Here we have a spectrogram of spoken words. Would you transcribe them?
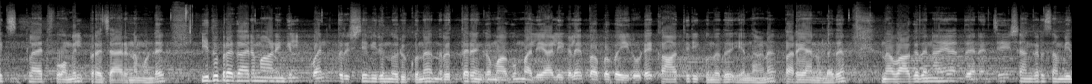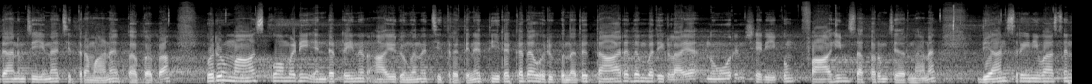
എക്സ് പ്ലാറ്റ്ഫോമിൽ പ്രചാരണമുണ്ട്. ഇതുപ്രകാരമാണെങ്കിൽ വൻ ദൃശ്യവിരുന്നൊരുക്കുന്ന നൃത്തരംഗമാകും മലയാളികളെ ബബബയിലൂടെ കാത്തിരിക്കുന്നത് എന്നാണ് പറയാനുള്ളത്. നവാഗതനായ ധനഞ്ജയ് ശങ്കർ സംവിധാനം ചെയ്യുന്ന ചിത്രമാണ് ബബബ ഒരു മാസ് കോമഡി എന്റർടൈനർ ആയൊരുങ്ങുന്ന ചിത്രത്തിന് തിരക്കഥ ഒരുക്കുന്നത് താരദമ്പതികളായ നൂറിൻ ഷെരീഫും ഫാഹിം സഫറും ചേർന്നാണ്. Dhyan Sreenivasan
